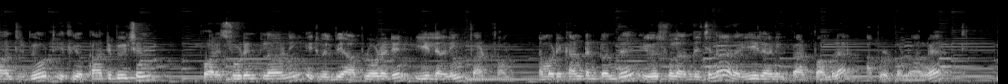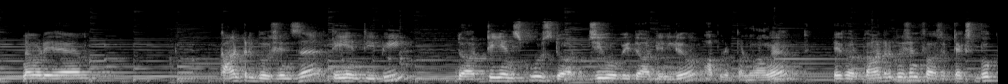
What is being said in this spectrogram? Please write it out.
contribute if your contribution for student learning it will be uploaded in e learning platform நம்முடைய கண்டென்ட் வந்து யூஸ்ஃபுல்லாக இருந்துச்சுன்னா அதை இ லேர்னிங் பிளாட்ஃபார்மில் அப்லோட் பண்ணுவாங்க. நம்முடைய கான்ட்ரிபியூஷன்ஸை TNTP dot TN schools dot GOV டாட் இன்லையும் அப்லோட் பண்ணுவாங்க. இஃப் ஒரு contribution for textbook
